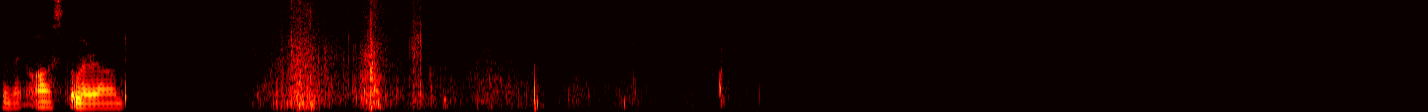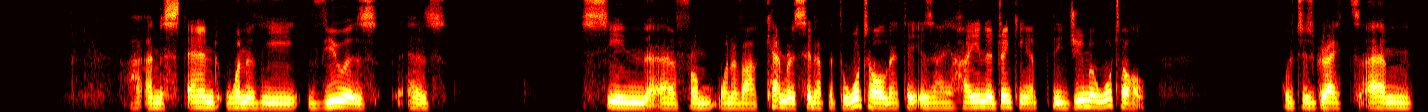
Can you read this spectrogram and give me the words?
So they are still around. I understand one of the viewers has seen uh, from one of our cameras set up at the waterhole that there is a hyena drinking at the Djuma waterhole, which is great. Um,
